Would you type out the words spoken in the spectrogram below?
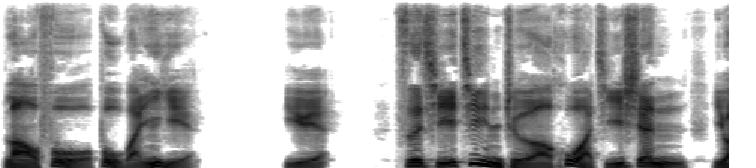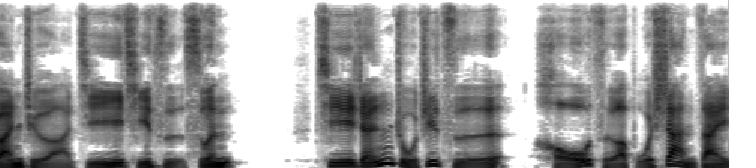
老妇不闻也。曰：此其近者祸极深，远者及其子孙。其人主之子侯，则不善哉？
